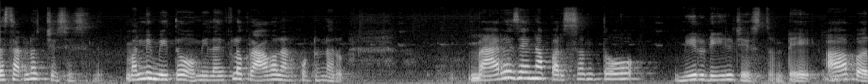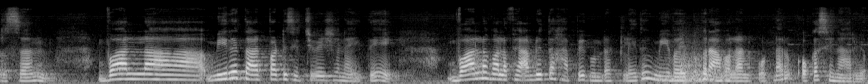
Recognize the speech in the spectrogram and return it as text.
ద సడన్ వచ్చేసేసింది మళ్ళీ మీతో మీ లైఫ్లోకి రావాలనుకుంటున్నారు. మ్యారేజ్ అయిన పర్సన్తో మీరు డీల్ చేస్తుంటే ఆ పర్సన్ వాళ్ళ మీరే థర్డ్ పార్టీ సిచ్యువేషన్ అయితే వాళ్ళ వాళ్ళ ఫ్యామిలీతో హ్యాపీగా ఉండట్లేదు మీ వైపుకు రావాలనుకుంటున్నారు ఒక సినారియో.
